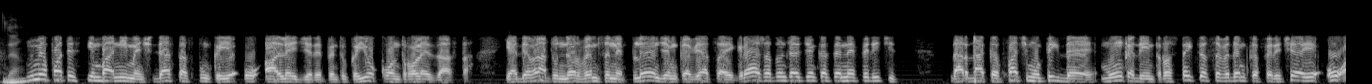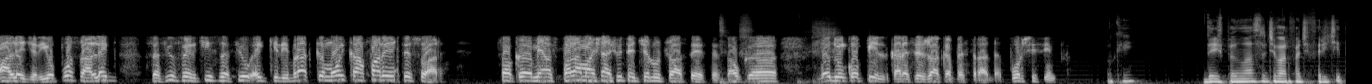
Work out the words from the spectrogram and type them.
da. nu mi-o poate schimba nimeni și de asta spun că e o alegere, pentru că eu controlez asta. E adevărat, uneori vrem să ne plângem că viața e grea și atunci zicem că suntem nefericiți. Dar dacă facem un pic de muncă, de introspecție, o să vedem că fericirea e o alegere. Eu pot să aleg să fiu fericit, să fiu echilibrat, că mă uit că afară este soare. Sau că mi-am spălat mașina și uite ce lucioasă este. Sau că văd un copil care se joacă pe stradă. Pur și simplu. Ok. Deci pe dumneavoastră ce v-ar face fericit?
